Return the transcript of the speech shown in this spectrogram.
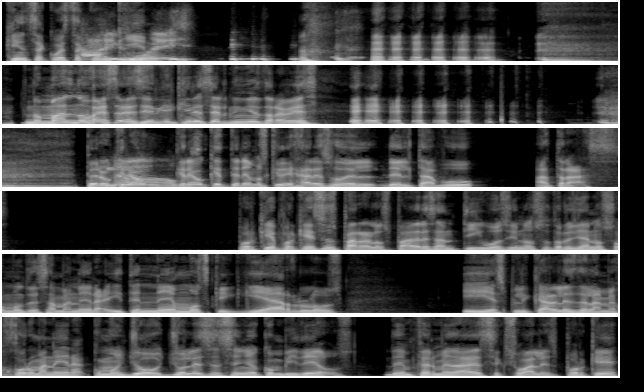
¿Quién se acuesta con Ay, quién? güey. Nomás no vayas a decir que quieres ser niño otra vez. Pero No, creo, pues- creo que tenemos que dejar eso del, del tabú atrás. ¿Por qué? Porque eso es para los padres antiguos y nosotros ya no somos de esa manera y tenemos que guiarlos y explicarles de la mejor manera. Como yo, yo les enseño con videos de enfermedades sexuales. ¿Por qué?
